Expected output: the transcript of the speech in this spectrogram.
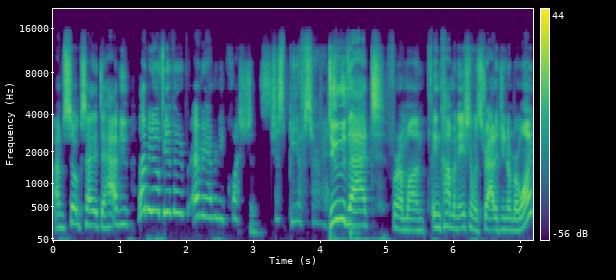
I'm so excited to have you. Let me know if you ever, ever have any questions. Just be of service. Do that for a month in combination with strategy number one.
